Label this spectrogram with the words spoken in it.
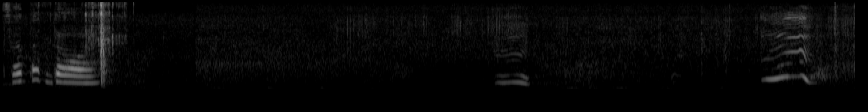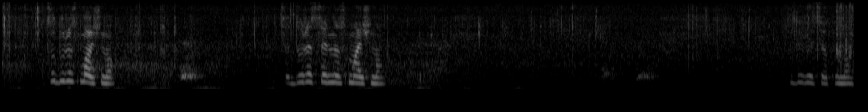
Це так да. Це дуже смачно. Це дуже сильно смачно. Дивіться, як воно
